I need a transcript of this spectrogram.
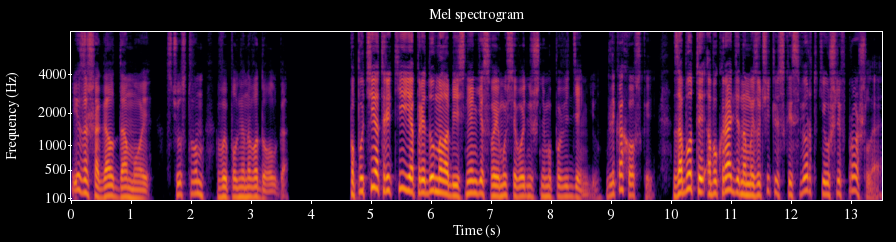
и зашагал домой с чувством выполненного долга. По пути от реки я придумал объяснение своему сегодняшнему поведению. Для Каховской. Заботы об украденном из учительской свертки ушли в прошлое,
